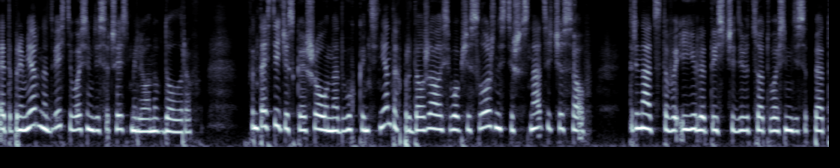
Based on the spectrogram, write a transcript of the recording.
Это примерно 286 миллионов долларов. Фантастическое шоу на двух континентах продолжалось в общей сложности 16 часов. 13 июля 1985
